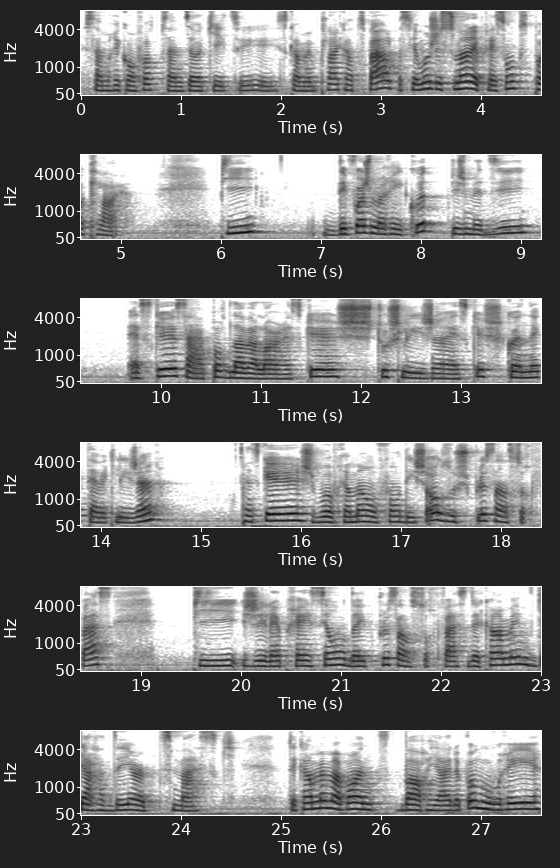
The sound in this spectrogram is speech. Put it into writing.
ça me réconforte, puis ça me dit Ok, tu sais, c'est quand même clair quand tu parles, parce que moi, j'ai souvent l'impression que c'est pas clair. Puis, des fois, je me réécoute, puis je me dis Est-ce que ça apporte de la valeur? Est-ce que je touche les gens? Est-ce que je connecte avec les gens? Est-ce que je vois vraiment au fond des choses ou je suis plus en surface? Puis j'ai l'impression d'être plus en surface, de quand même garder un petit masque, de quand même avoir une petite barrière, de pas m'ouvrir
